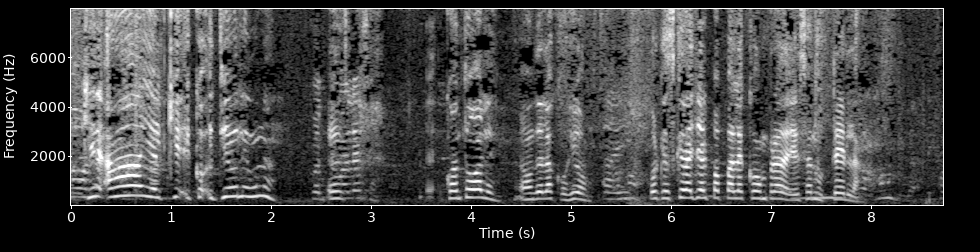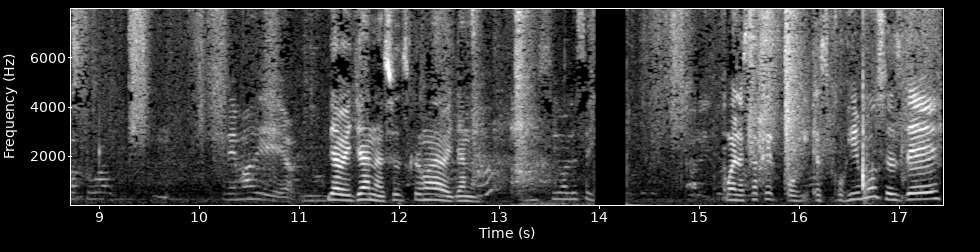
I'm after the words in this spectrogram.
No. ¿Quiere? ¡Ay! él quiere- una. ¿Cuánto vale esa? Eh, ¿Cuánto vale? ¿A dónde la cogió? Porque es que allá el papá le compra de esa Nutella. Crema de... De avellana, eso es crema de avellana. Bueno, esta que cogi- escogimos es de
